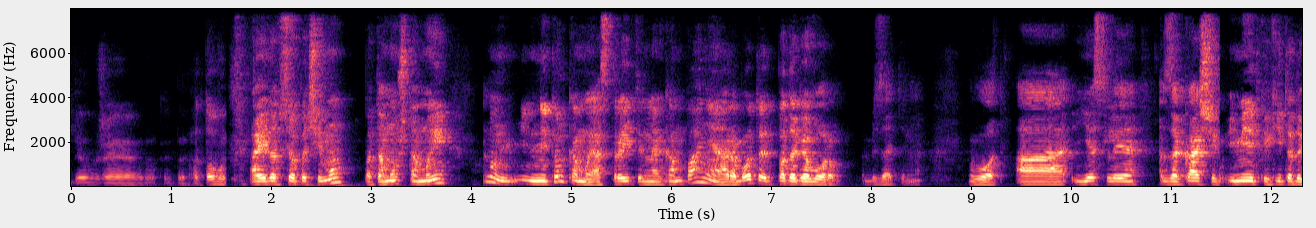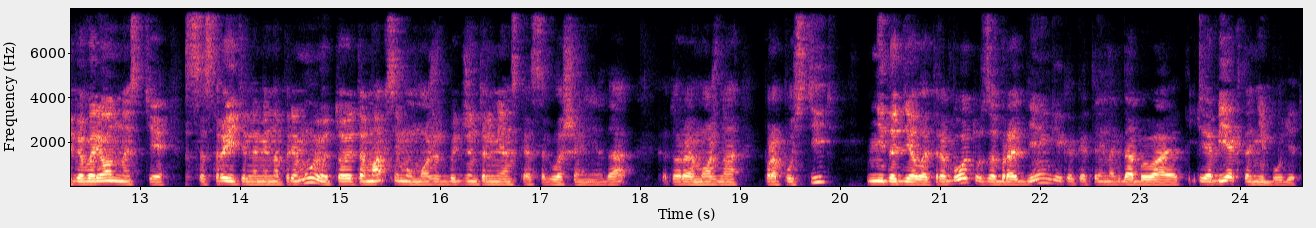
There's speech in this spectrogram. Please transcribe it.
тебе уже ну, как бы готовым. А это все почему? Потому что мы, ну не только мы, а строительная компания работает по договору обязательно. Вот. А если заказчик имеет какие-то договоренности со строителями напрямую, то это максимум может быть джентльменское соглашение, да, которое можно пропустить, не доделать работу, забрать деньги, как это иногда бывает, и объекта не будет.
